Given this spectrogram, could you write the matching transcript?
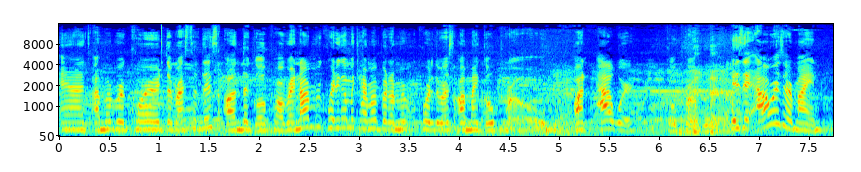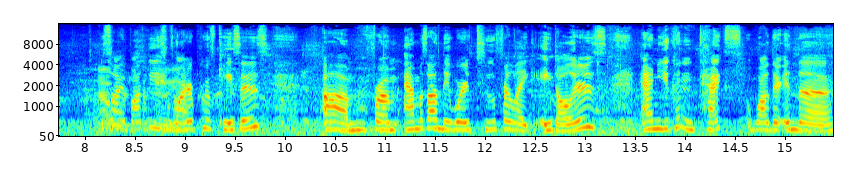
and I'm gonna record the rest of this on the GoPro. Right now, I'm recording on my camera, but I'm gonna record the rest on my GoPro, on our GoPro. Is it ours or mine? So I bought these waterproof cases um, from Amazon. They were two for like eight dollars, and you can text while they're in the.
